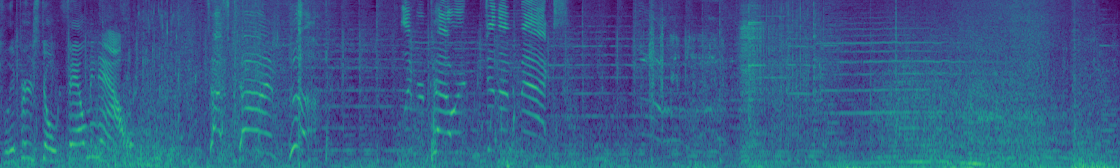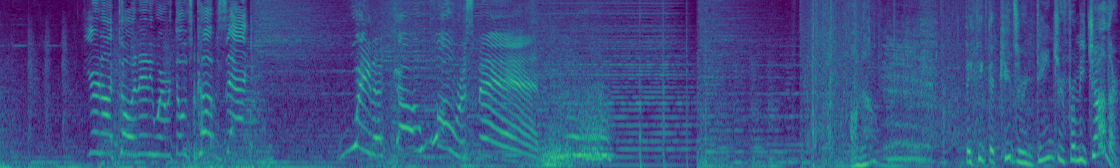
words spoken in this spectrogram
Flippers, don't fail me now. Tusk time! Huh! Flipper power to the max! You're not going anywhere with those cubs, Zach. Way to go, Walrus Man! Oh no. They think their kids are in danger from each other.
